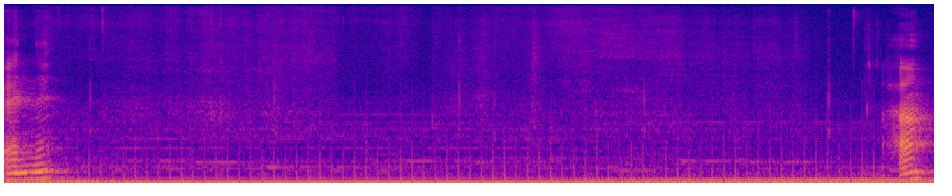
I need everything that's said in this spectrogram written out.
N, A,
